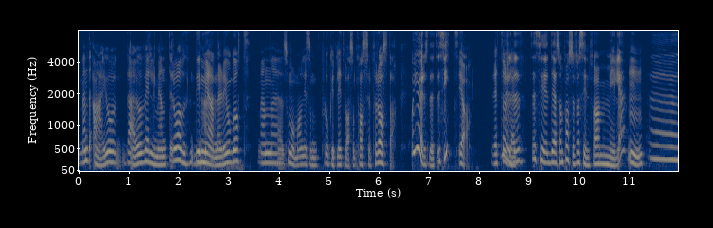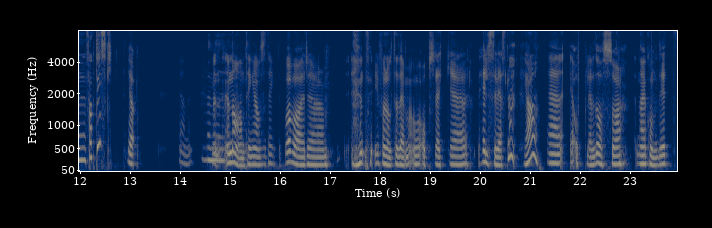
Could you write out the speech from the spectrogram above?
men det er, jo, det er jo velmente råd. De mener det jo godt. Men eh, så må man liksom plukke ut litt hva som passer for oss, da. Og gjøre det til sitt. Ja, rett og Gjøre slett. det til det som passer for sin familie, Mm, eh, faktisk. ja. Enig. Men, Men eh, en annen ting jeg også tenkte på, var eh, i forhold til det med å oppsøke helsevesenet. Ja. Eh, Jeg opplevde også, når jeg kom dit,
